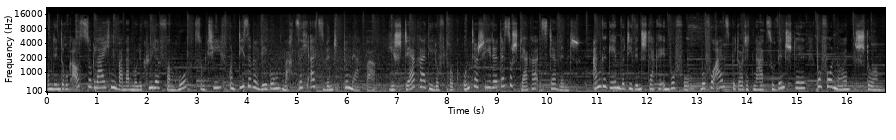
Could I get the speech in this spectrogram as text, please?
Um den Druck auszugleichen, wandern Moleküle vom Hoch zum Tief und diese Bewegung macht sich als Wind bemerkbar. Je stärker die Luftdruckunterschiede, desto stärker ist der Wind. Angegeben wird die Windstärke in Beaufort. Beaufort 1 bedeutet nahezu windstill, Beaufort 9 Sturm.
